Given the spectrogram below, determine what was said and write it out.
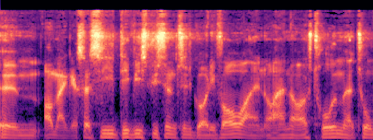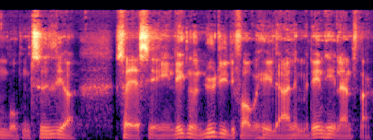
Øhm, og man kan så sige, det vidste vi sådan set godt i forvejen, og han har også troet med atomvåben tidligere. Så jeg ser egentlig ikke noget nyt i det, for at være helt ærlig, men det er en helt anden snak.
